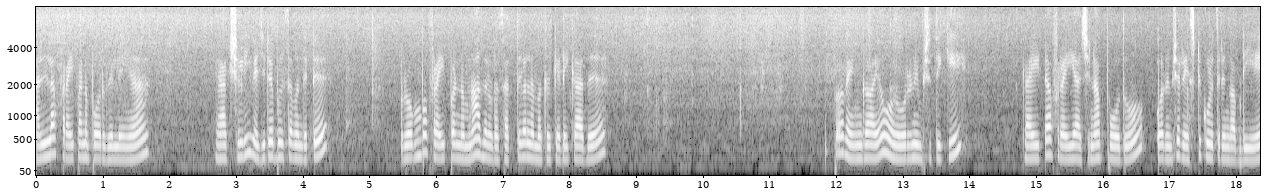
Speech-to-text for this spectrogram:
நல்லா ஃப்ரை பண்ண போகிறது இல்லைங்க. ஆக்சுவலி வெஜிடபிள்ஸை வந்துட்டு ரொம்ப ஃப்ரை பண்ணோம்னா அதனோட சத்துகள் நமக்கு கிடைக்காது. இப்போ வெங்காயம் ஒரு ஒரு நிமிஷத்துக்கு லைட்டாக ஃப்ரை ஆச்சுன்னா போதும். ஒரு நிமிஷம் ரெஸ்ட்டு கொடுத்துருங்க அப்படியே.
